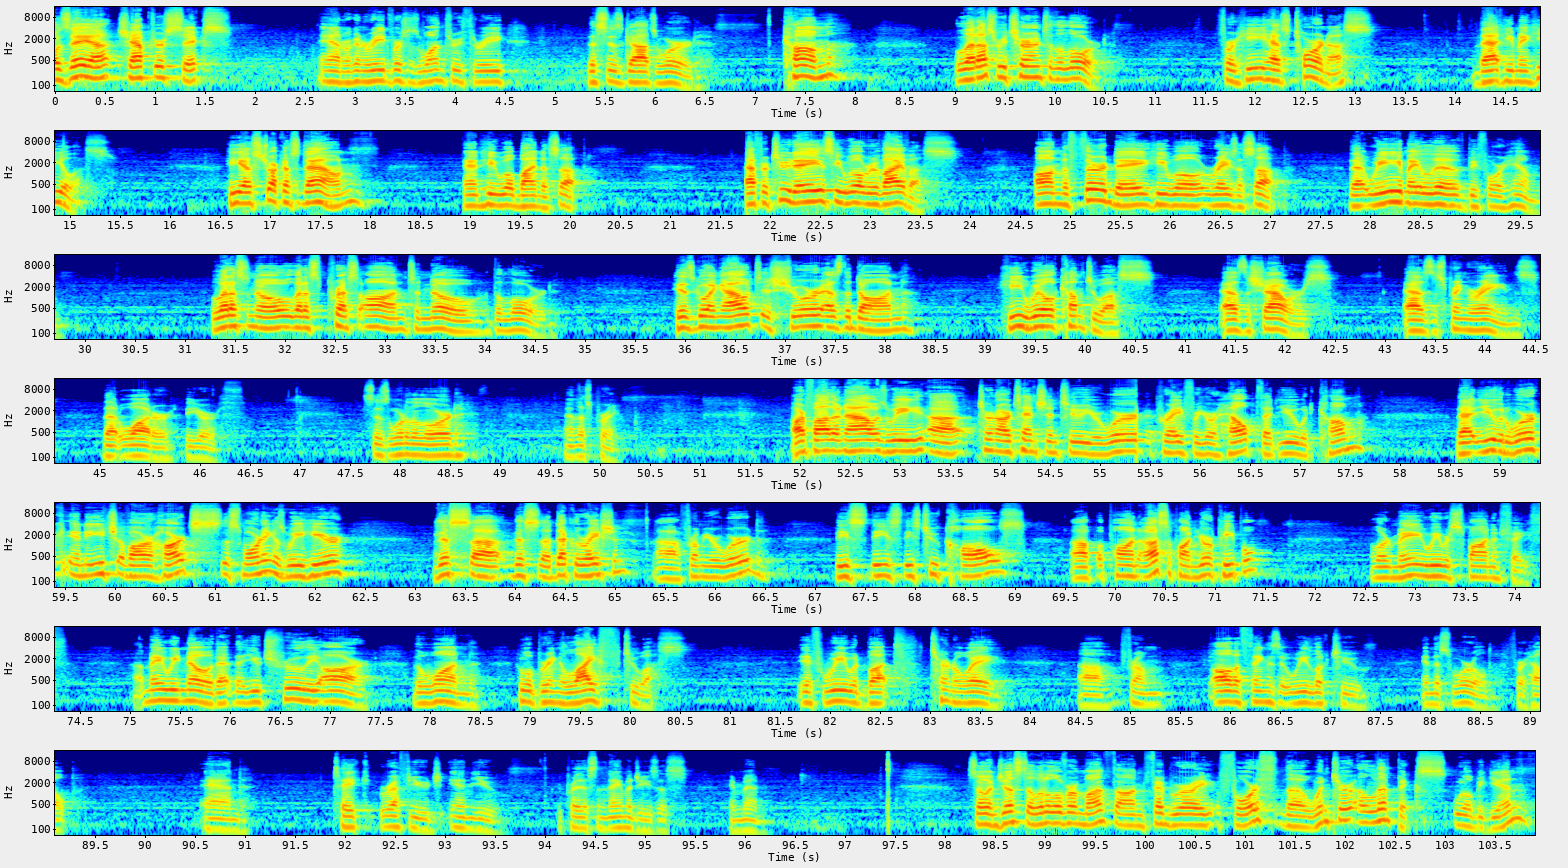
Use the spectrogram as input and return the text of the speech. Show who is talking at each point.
Speaker 1: Hosea chapter 6, and we're going to read verses 1 through 3. This is God's word. Come, let us return to the Lord, for he has torn us that he may heal us. He has struck us down, and he will bind us up. After two days, he will revive us. On the third day, he will raise us up, that we may live before him. Let us know, let us press on to know the Lord. His going out is sure as the dawn. He will come to us as the showers, as the spring rains that water the earth. This is the word of the Lord, and let's pray. Our Father, now as we uh, turn our attention to your word, I pray for your help that you would come, that you would work in each of our hearts this morning as we hear this, uh, this uh, declaration uh, from your word, these, these, these two calls uh, upon us, upon your people. Lord, may we respond in faith. Uh, may we know that, that you truly are the one who will bring life to us if we would but turn away uh, from all the things that we look to in this world for help and take refuge in you. We pray this in the name of Jesus. Amen. So, in just a little over a month, on February 4th, the Winter Olympics will begin.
